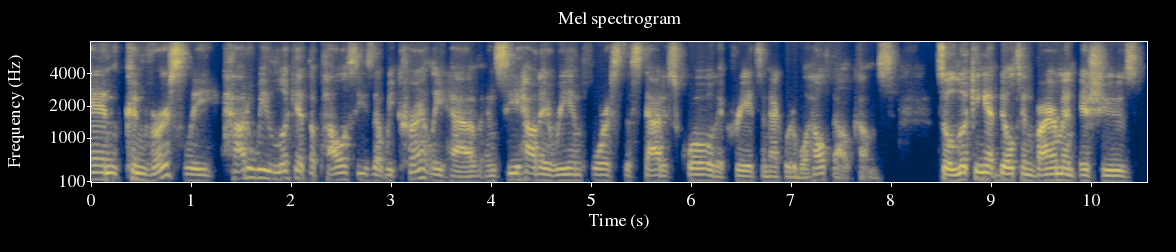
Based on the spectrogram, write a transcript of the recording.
and conversely, how do we look at the policies that we currently have and see how they reinforce the status quo that creates inequitable health outcomes? So, looking at built environment issues,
